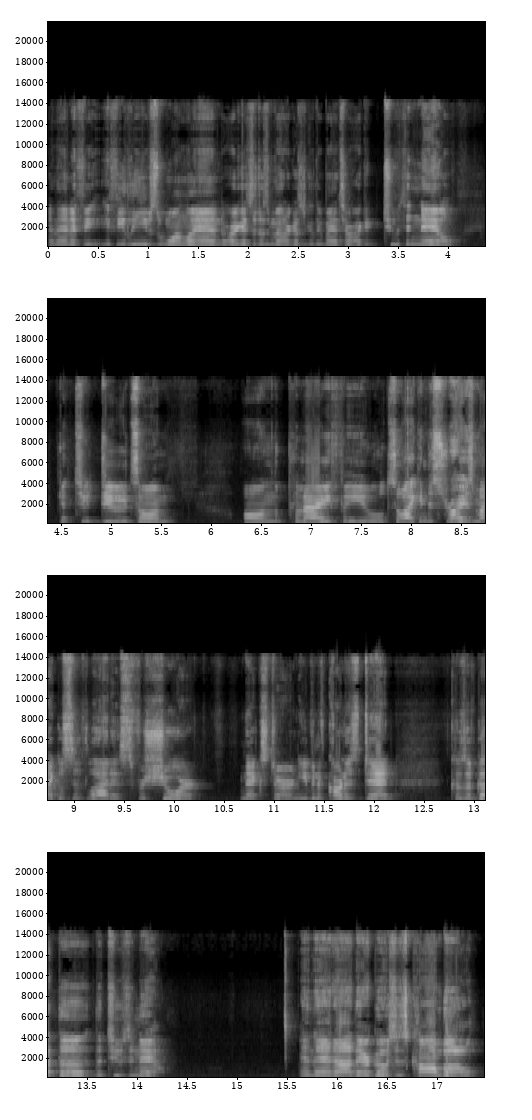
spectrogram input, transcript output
And then if he if he leaves one land, or I guess it doesn't matter because I get the land tower, I can tooth and nail get two dudes on on the play field, so I can destroy his Mycosynth Lattice for sure next turn, even if Karn is dead, because I've got the the tooth and nail. And then uh, there goes his combo.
